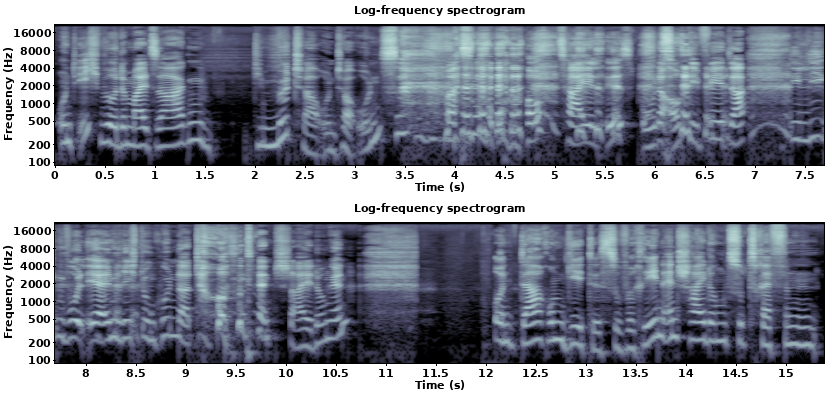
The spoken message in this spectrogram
und ich würde mal sagen, die Mütter unter uns, was ja der Hauptteil ist, oder auch die Väter, die liegen wohl eher in Richtung 100.000 Entscheidungen. Und darum geht es, souverän Entscheidungen zu treffen,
